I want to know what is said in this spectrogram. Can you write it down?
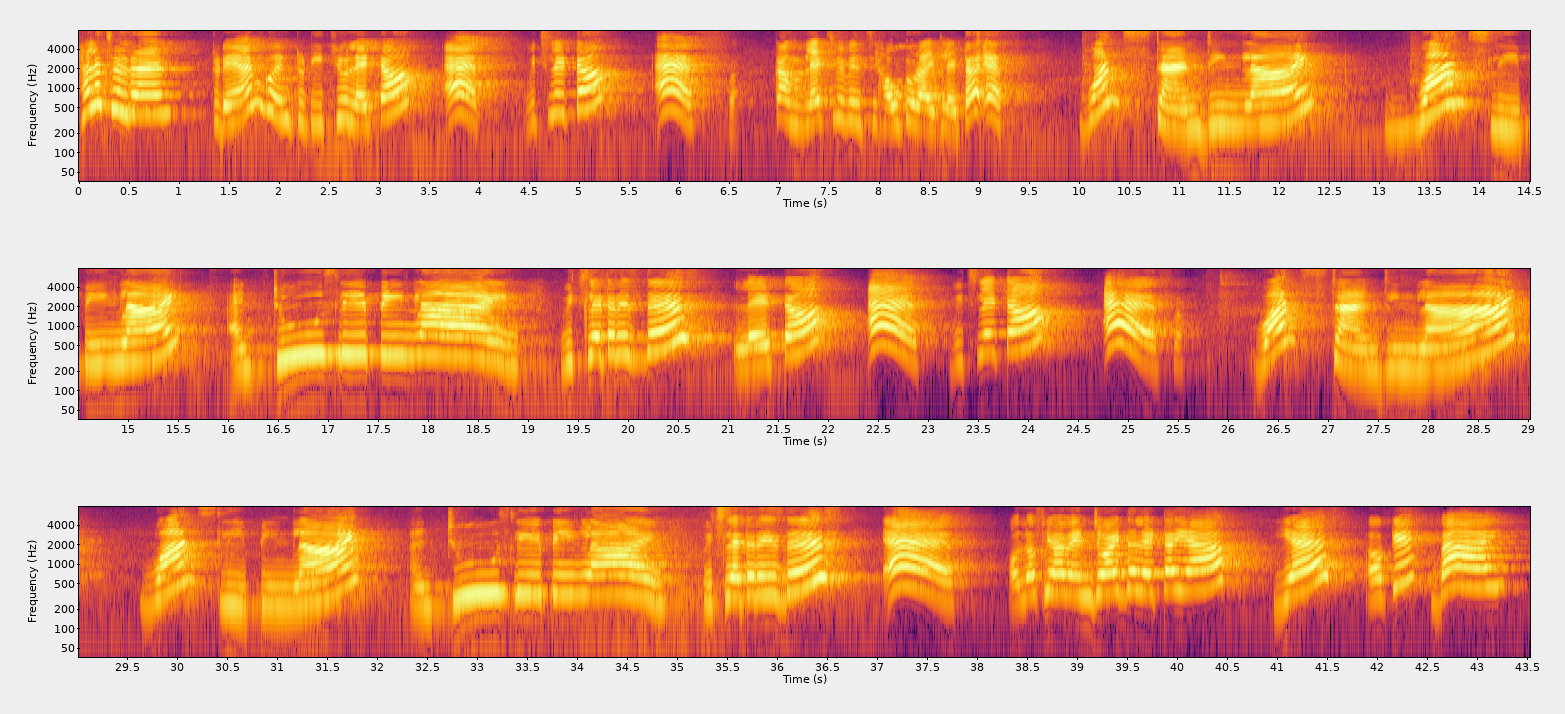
Hello children. Today I am going to teach you letter F. Which letter? F. Come, let's we will see how to write letter F. One standing line, one sleeping line and two sleeping line. Which letter is this? Letter F. Which letter? F. One standing line, one sleeping line and two sleeping line. Which letter is this? F. All of you have enjoyed the letter F? Yes? Okay. Bye.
